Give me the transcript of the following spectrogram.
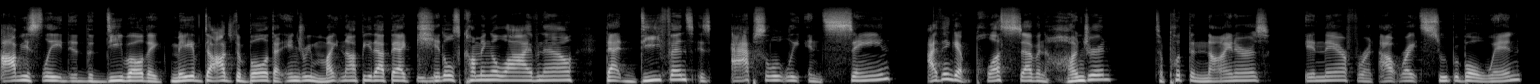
obviously the, the Deebo, they may have dodged a bullet. That injury might not be that bad. Mm-hmm. Kittle's coming alive now. That defense is absolutely insane. I think at plus 700 to put the Niners in there for an outright Super Bowl win,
